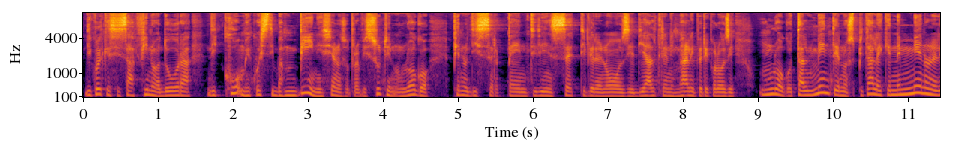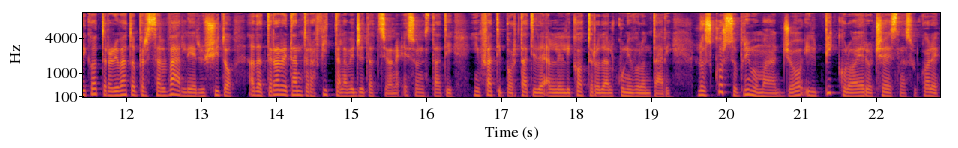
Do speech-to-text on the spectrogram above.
di quel che si sa fino ad ora di come questi bambini siano sopravvissuti in un luogo pieno di serpenti, di insetti velenosi e di altri animali pericolosi, un luogo talmente inospitale che nemmeno l'elicottero arrivato per salvarli è riuscito ad atterrare tanto era fitta la vegetazione e sono stati infatti portati all'elicottero da alcuni volontari. Lo scorso primo maggio il piccolo aereo Cessna sul quale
